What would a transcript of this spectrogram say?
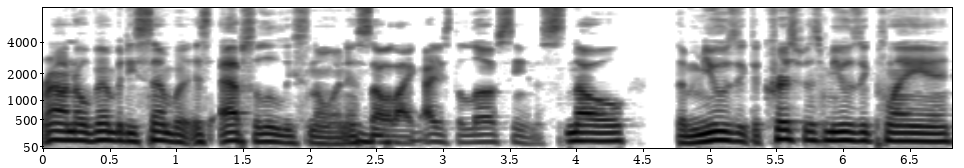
around November, December, it's absolutely snowing. And so Mhm. like I used to love seeing the snow, the music, the Christmas music playing,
